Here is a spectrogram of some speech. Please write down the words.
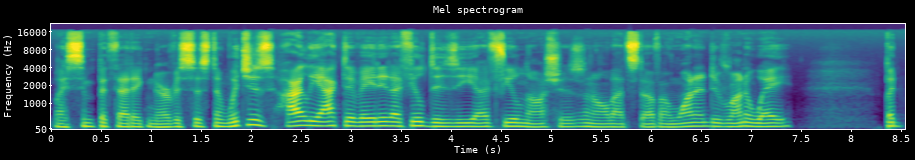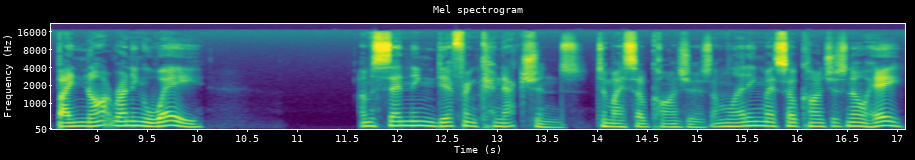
my sympathetic nervous system, which is highly activated. I feel dizzy, I feel nauseous, and all that stuff. I wanted to run away. But by not running away, I'm sending different connections to my subconscious. I'm letting my subconscious know hey,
